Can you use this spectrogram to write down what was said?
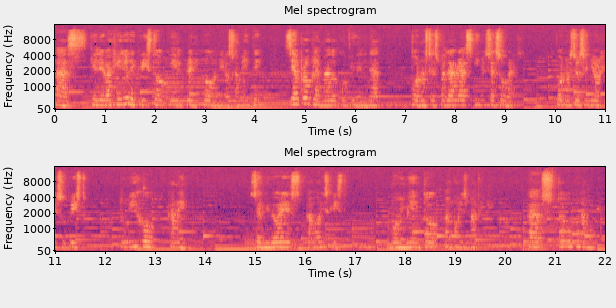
Haz que el Evangelio de Cristo que él predicó generosamente sea proclamado con fidelidad por nuestras palabras y nuestras obras, por nuestro Señor Jesucristo tu Hijo. Amén. Servidores Amoris Christi. Movimiento Amoris Mater. Haz todo con amor.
